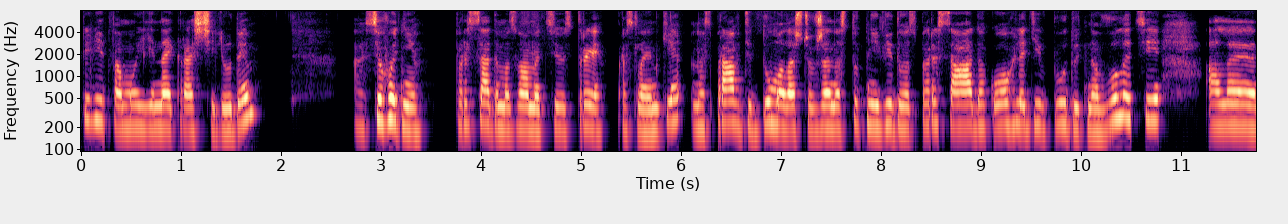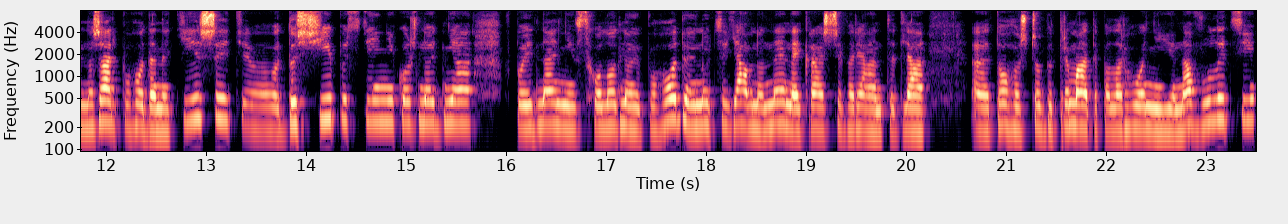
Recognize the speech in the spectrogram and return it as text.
Привіт вам, мої найкращі люди. Сьогодні пересадимо з вами ці ось три рослинки. Насправді думала, що вже наступні відео з пересадок, оглядів будуть на вулиці, але, на жаль, погода не тішить. Е, Дощі постійні кожного дня в поєднанні з холодною погодою. Ну, це явно не найкращий варіант для е, того, щоб тримати пеларгонії на вулиці.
